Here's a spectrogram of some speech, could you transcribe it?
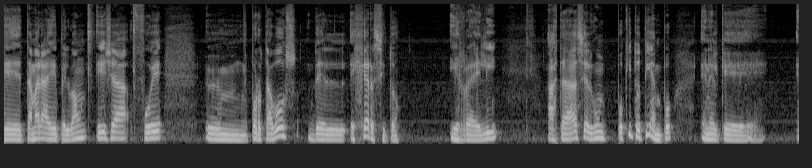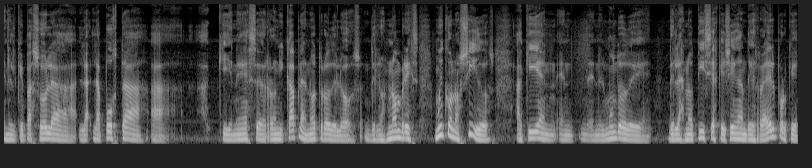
eh, Tamara Eppelbaum. Ella fue em, portavoz del ejército israelí hasta hace algún poquito tiempo en el que, en el que pasó la, la, posta a, quien es eh, Ronnie Kaplan, otro de los, de los nombres muy conocidos aquí en, en el mundo de, de las noticias que llegan de Israel, porque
